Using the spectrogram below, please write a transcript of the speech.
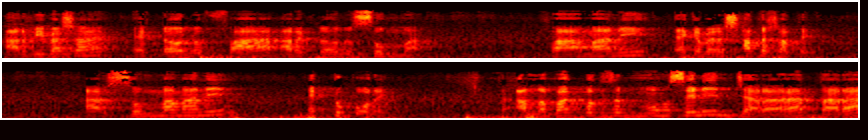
আর বিভাষায় একটা হলো ফা আর একটা হলো সোম্মা। ফা মানে একেবারে সাথে সাথে, আর সোম্মা মানে একটু পরে। আল্লাপাক বলতেছেন, মোহসেনিন যারা, তারা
